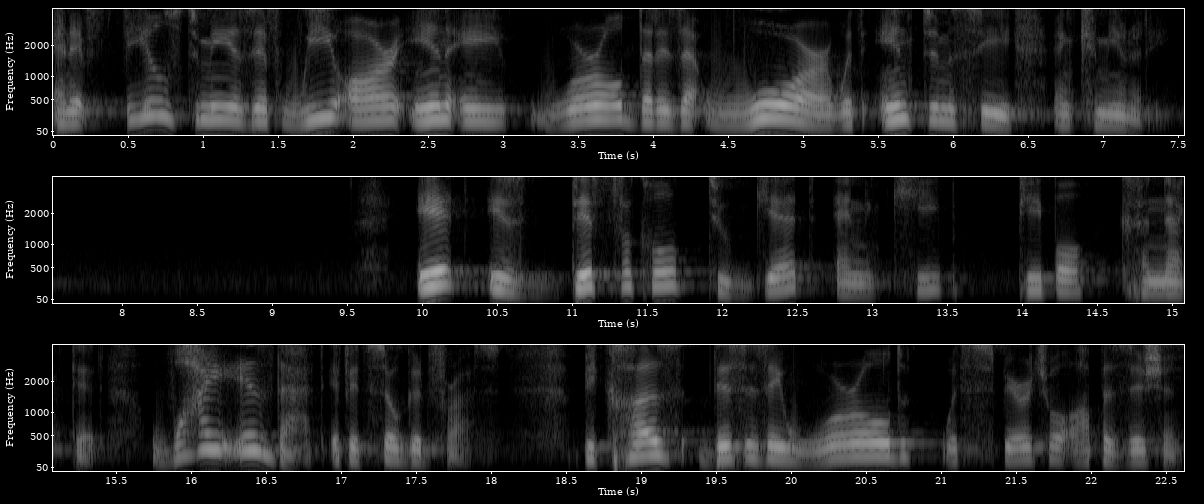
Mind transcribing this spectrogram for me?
And it feels to me as if we are in a world that is at war with intimacy and community. It is difficult to get and keep people connected. Why is that if it's so good for us? Because this is a world with spiritual opposition,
